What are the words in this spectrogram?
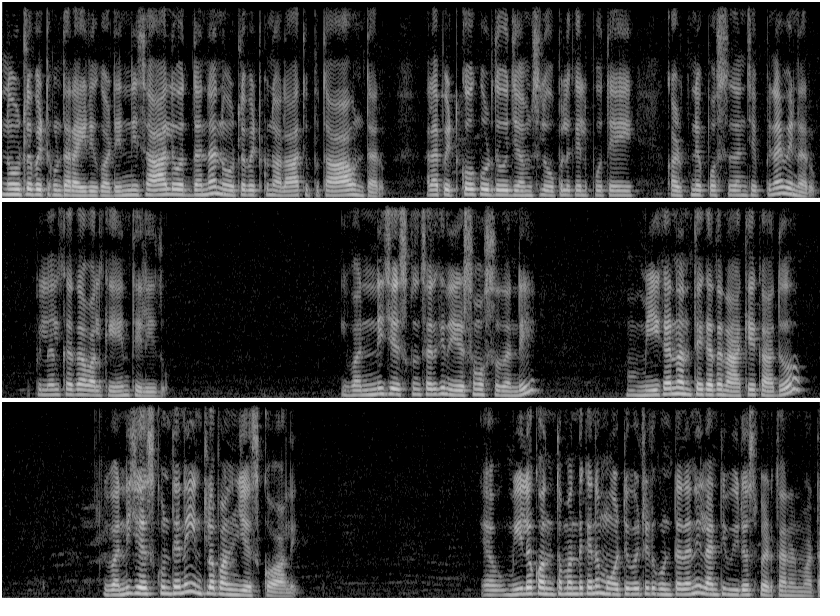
నోట్లో పెట్టుకుంటారు ఐడి కార్డు. ఎన్నిసార్లు వద్దన్నా నోట్లో పెట్టుకుని అలా తిప్పుతూ ఉంటారు. అలా పెట్టుకోకూడదు జమ్స్ లోపలికి వెళ్ళిపోతే కడుపు నొప్పి వస్తుందని చెప్పినా వినరు. పిల్లలు కదా వాళ్ళకి ఏం తెలియదు ఇవన్నీ చేసుకునేసరికి నీరసం వస్తుందండి. మీకన్నా అంతే కదా నాకే కాదు. ఇవన్నీ చేసుకుంటేనే ఇంట్లో పనులు చేసుకోవాలి. మీలో కొంతమందికైనా మోటివేటెడ్గా ఉంటుందని ఇలాంటి వీడియోస్ పెడతానమాట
